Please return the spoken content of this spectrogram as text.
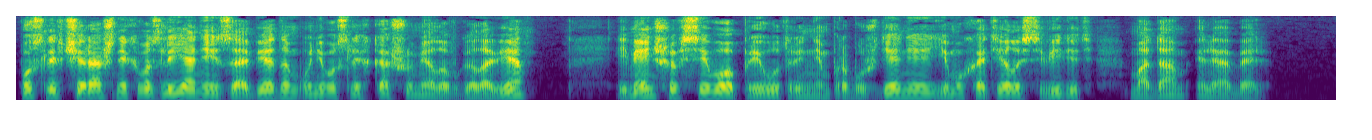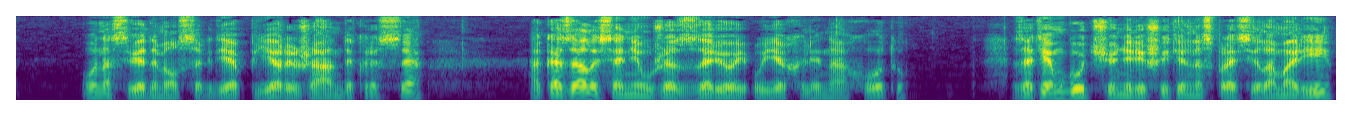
После вчерашних возлияний за обедом у него слегка шумело в голове, и меньше всего при утреннем пробуждении ему хотелось видеть мадам Элеабель. Он осведомился, где Пьер и Жан де Крессе. Оказалось, они уже с зарей уехали на охоту. Затем Гуччо нерешительно спросил о Мари.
